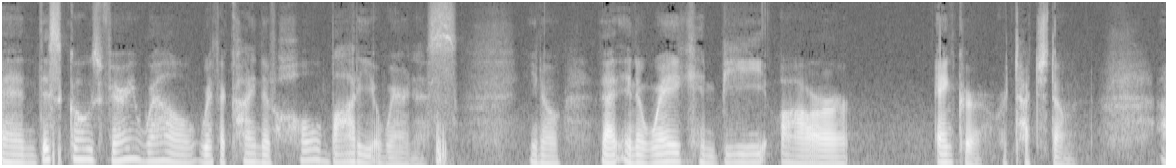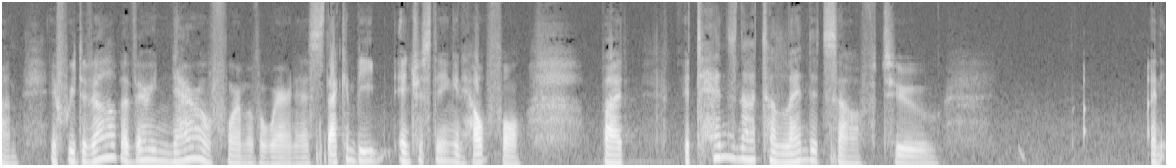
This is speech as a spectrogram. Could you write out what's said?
and this goes very well with a kind of whole body awareness, you know, that in a way can be our anchor or touchstone. Um, if we develop a very narrow form of awareness, that can be interesting and helpful, but it tends not to lend itself to an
